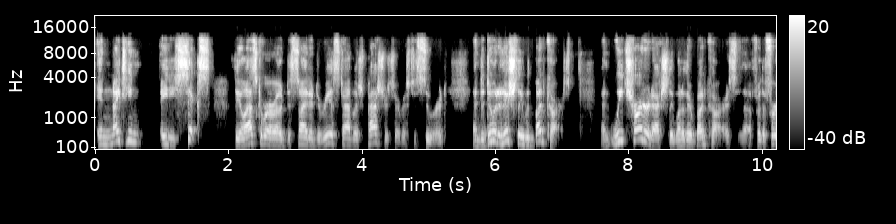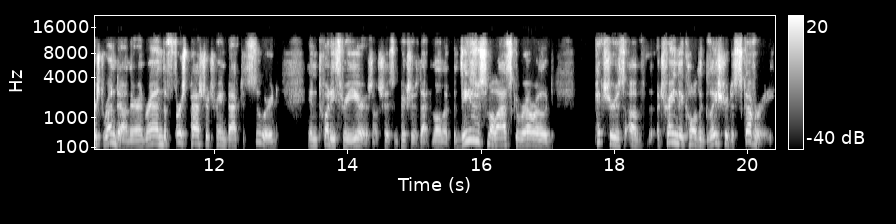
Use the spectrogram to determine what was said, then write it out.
In 1986, the Alaska Railroad decided to reestablish passenger service to Seward and to do it initially with Budd cars. And we chartered actually one of their Budd cars uh, for the first run down there and ran the first passenger train back to Seward in 23 years. I'll show you some pictures of that in a moment. But these are some Alaska Railroad pictures of a train they call the Glacier Discovery,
